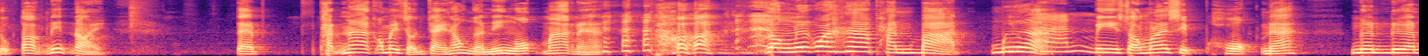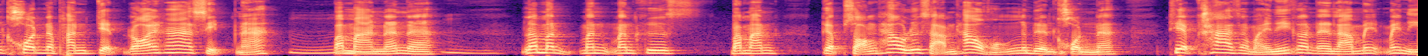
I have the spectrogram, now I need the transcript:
ถูกต้องนิดหน่อย แต่ผัดหน้าก็ไม่สนใจเท่าเงินนี่งกมากนะฮะเพราะว่าลองนึกว่าห้าพันบาทเมื่อปีสองพันสิบหกนะ เงินเดือนคนพันเจ็ดร้อยห้าสิบนะ ประมาณนั้นนะ แล้วมันมันมันคือประมาณเกือบสองเท่าหรือสามเท่าของเงินเดือนคนนะ เทียบค่าสมัยนี้ก็ในรามไม่ไม่หนี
